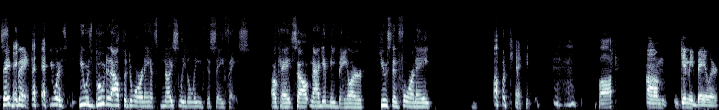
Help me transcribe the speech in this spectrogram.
Same thing. He was he was booted out the door and asked nicely to leave to save face. Okay, so now give me Baylor, Houston four and eight. Okay. Bach. Um, give me Baylor.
